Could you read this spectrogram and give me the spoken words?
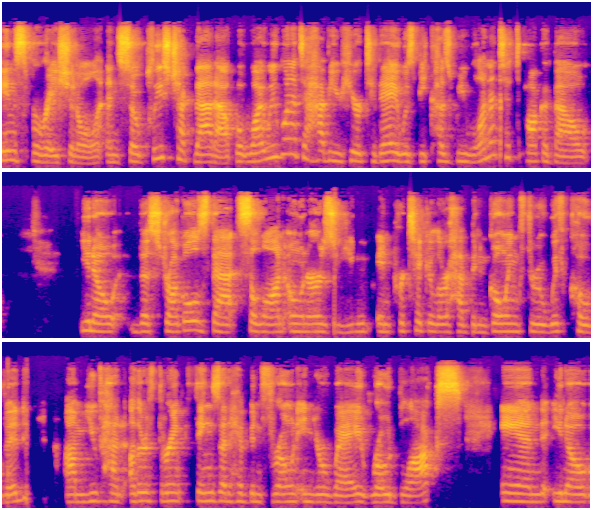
inspirational. And so please check that out. But why we wanted to have you here today was because we wanted to talk about you know the struggles that salon owners you in particular have been going through with covid. Um, you've had other th- things that have been thrown in your way roadblocks and you know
